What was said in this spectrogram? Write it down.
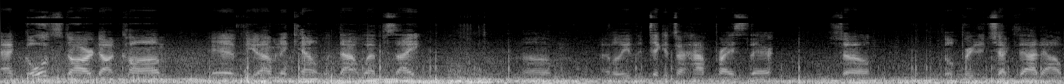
at goldstar.com if you have an account with that website. Um, I believe the tickets are half price there, so feel free to check that out.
